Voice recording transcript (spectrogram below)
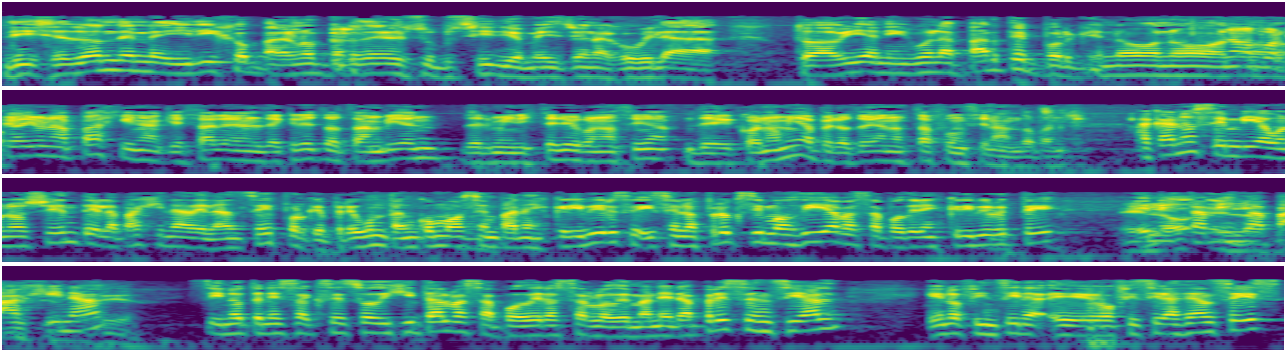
Dice, ¿dónde me dirijo para no perder el subsidio? Me dice una jubilada. Todavía ninguna parte porque no, no, no. No, porque hay una página que sale en el decreto también del Ministerio de Economía, pero todavía no está funcionando, Pancho. Acá nos envía un oyente la página del ANSES porque preguntan cómo hacen para inscribirse. Dicen, los próximos días vas a poder inscribirte en, esta misma página. Si no tenés acceso digital, vas a poder hacerlo de manera presencial en eh, oficinas de ANSES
